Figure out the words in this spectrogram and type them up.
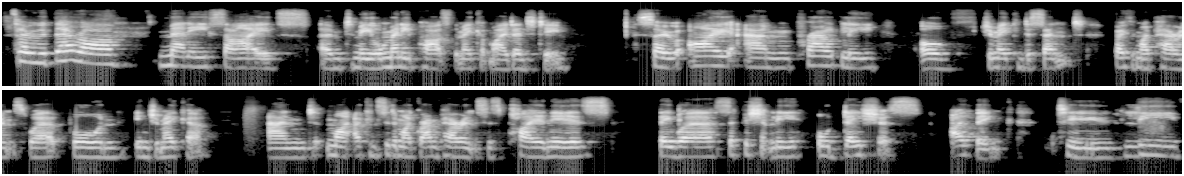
So there are many sides um, to me, or many parts that make up my identity. So I am proudly of Jamaican descent. Both of my parents were born in Jamaica, and my I consider my grandparents as pioneers. They were sufficiently audacious, I think, to leave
